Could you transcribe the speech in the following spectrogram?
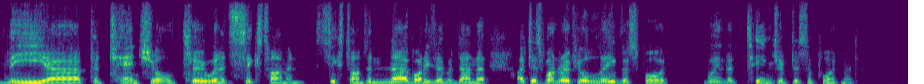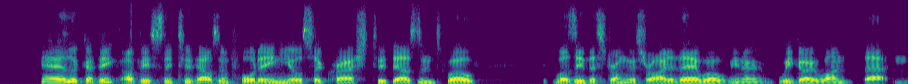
the uh, potential to win it six time and six times, and nobody's ever done that. I just wonder if he'll leave the sport with a tinge of disappointment. Yeah, look, I think obviously 2014 he also crashed. 2012 was he the strongest rider there? Well, you know, Wigo won that, and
